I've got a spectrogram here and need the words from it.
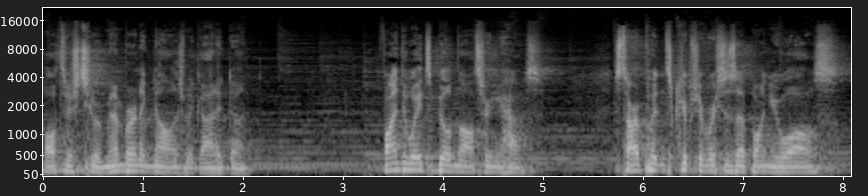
Altars to remember and acknowledge what God had done. Find a way to build an altar in your house. Start putting scripture verses up on your walls.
